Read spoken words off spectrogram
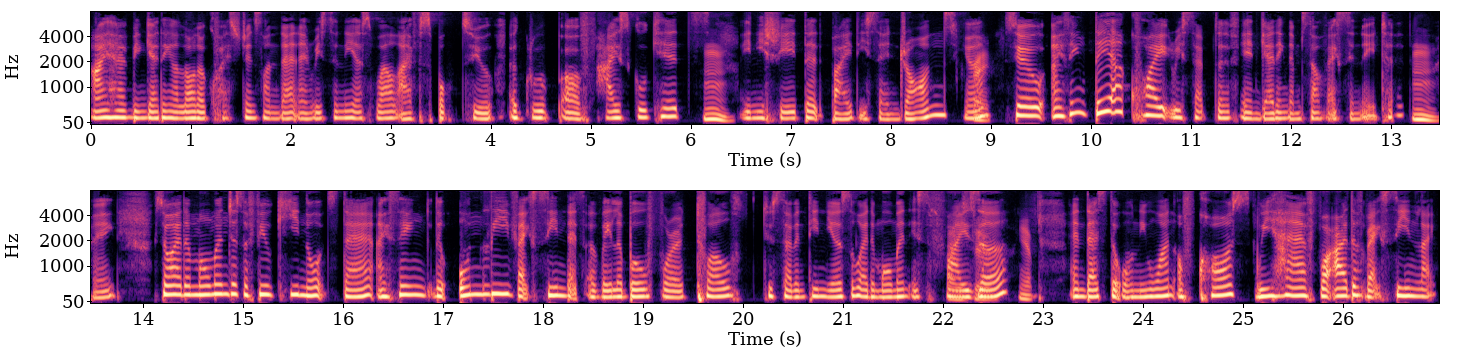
I have been getting a lot of questions on that. And recently as well, I've spoke to a group of high school kids Mm, initiated by the St. John's. Yeah, Right. so I think they are quite receptive in getting themselves vaccinated. mm, Right. So at the moment, just a few key notes there. I think the only vaccine that's available for 12 to 17 years old at the moment is Pfizer Yep. and that's the only one. Of course, we have for other vaccine like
